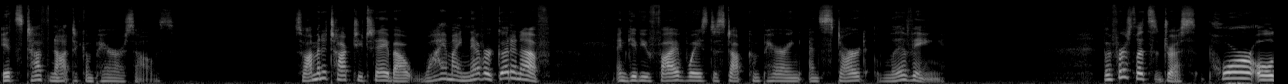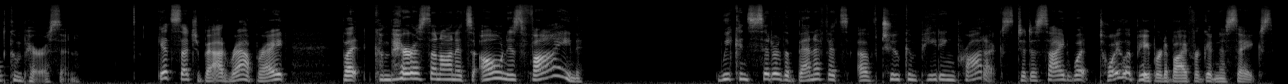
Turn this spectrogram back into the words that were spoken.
It's tough not to compare ourselves. So I'm going to talk to you today about why am I never good enough and give you 5 ways to stop comparing and start living. But first let's address poor old comparison. Gets such a bad rap, right? But comparison on its own is fine we consider the benefits of two competing products to decide what toilet paper to buy, for goodness sakes.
